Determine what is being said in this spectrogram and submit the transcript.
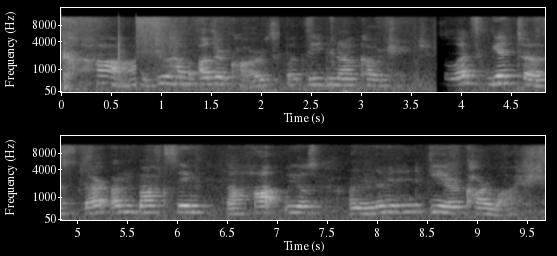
car. I do have other cars, but they do not color change. So let's get to start unboxing the Hot Wheels Unlimited Gear Car Wash.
